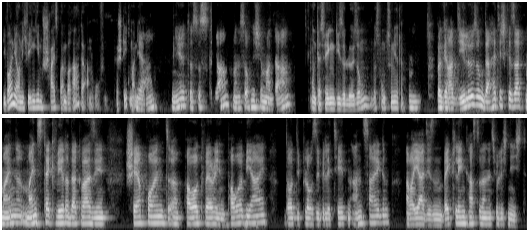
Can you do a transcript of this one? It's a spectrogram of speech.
Die wollen ja auch nicht wegen jedem Scheiß beim Berater anrufen. Versteht man ja. Ja, nee, das ist klar. Man ist auch nicht immer da. Und deswegen diese Lösung, das funktionierte. Hm. Weil gerade die Lösung, da hätte ich gesagt, meine, mein Stack wäre da quasi SharePoint, äh, Power Query in Power BI, dort die Plausibilitäten anzeigen aber ja, diesen Backlink hast du dann natürlich nicht.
